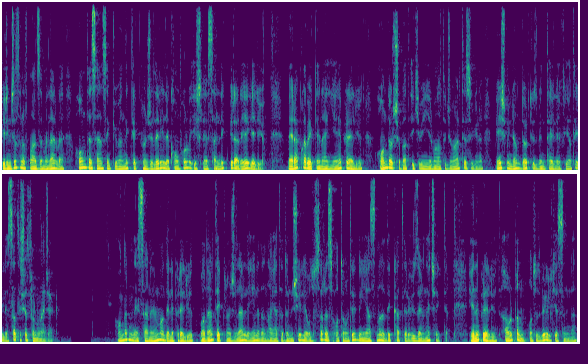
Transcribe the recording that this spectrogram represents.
birinci sınıf malzemeler ve Honda Sensing güvenlik teknolojileriyle konfor ve işlevsellik bir araya geliyor. Merakla beklenen yeni Prelude 14 Şubat 2026 Cumartesi günü 5 milyon 400 bin TL fiyatıyla satışa sunulacak. Honda'nın efsanevi modeli Prelude, modern teknolojilerle yeniden hayata dönüşüyle uluslararası otomotiv dünyasında da dikkatleri üzerine çekti. Yeni Prelude, Avrupa'nın 31 ülkesinden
